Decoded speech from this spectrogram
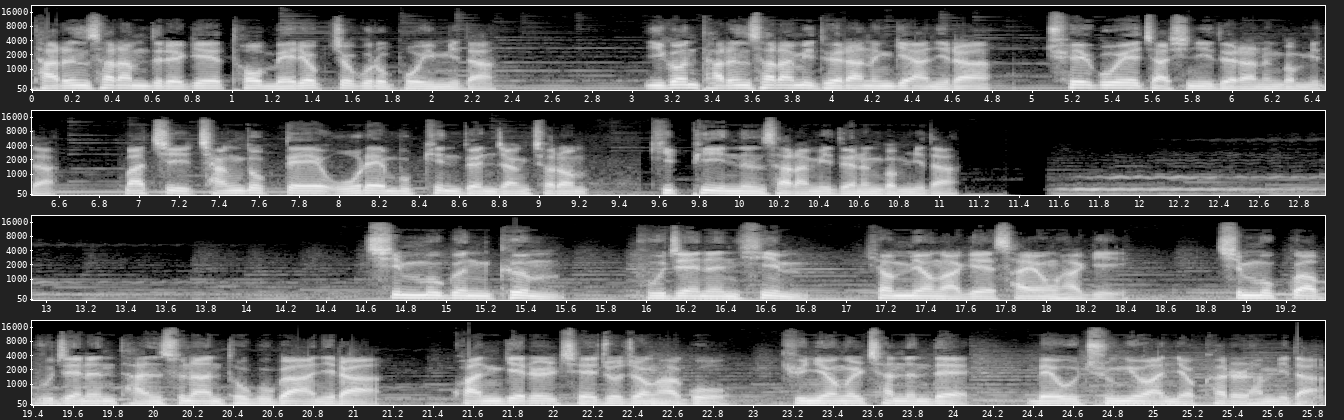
다른 사람들에게 더 매력적으로 보입니다. 이건 다른 사람이 되라는 게 아니라 최고의 자신이 되라는 겁니다. 마치 장독대에 오래 묵힌 된장처럼 깊이 있는 사람이 되는 겁니다. 침묵은 금, 부재는 힘, 현명하게 사용하기. 침묵과 부재는 단순한 도구가 아니라 관계를 재조정하고 균형을 찾는데 매우 중요한 역할을 합니다.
